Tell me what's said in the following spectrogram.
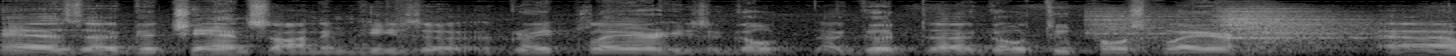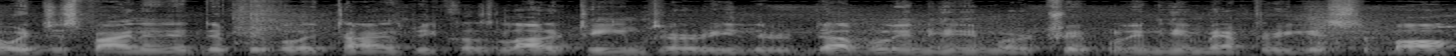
has a good chance on him. He's a great player. He's a, go, a good uh, go-to post player. Uh, we're just finding it difficult at times because a lot of teams are either doubling him or tripling him after he gets the ball.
